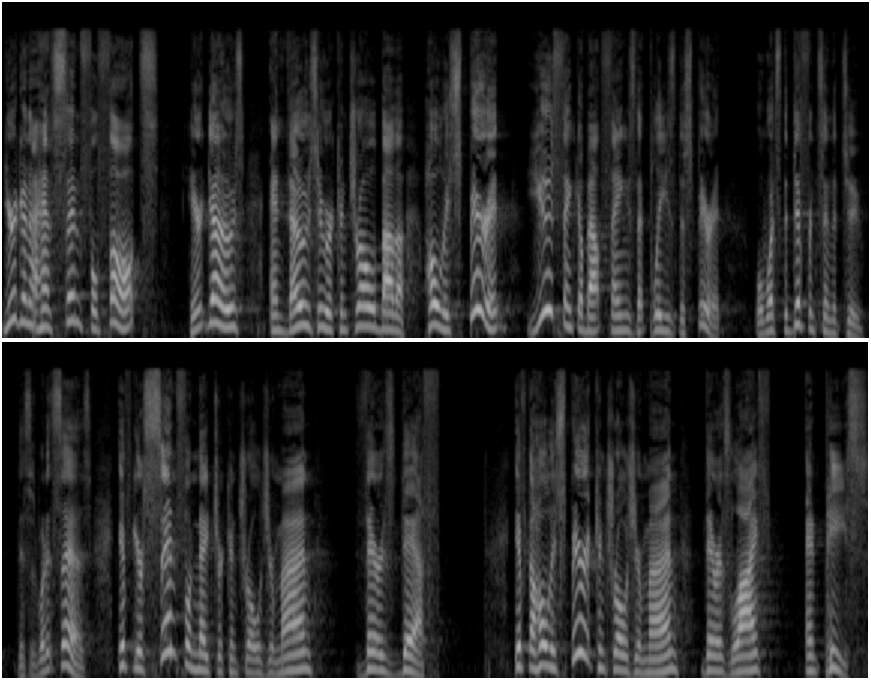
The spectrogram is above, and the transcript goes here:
you're going to have sinful thoughts. Here it goes. And those who are controlled by the Holy Spirit, you think about things that please the Spirit. Well, what's the difference in the two? This is what it says. If your sinful nature controls your mind, there's death. If the Holy Spirit controls your mind, there is life and peace.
